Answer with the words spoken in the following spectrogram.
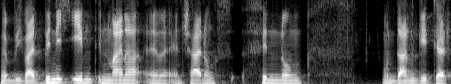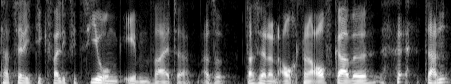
Ne, wie weit bin ich eben in meiner äh, Entscheidungsfindung? Und dann geht ja tatsächlich die Qualifizierung eben weiter. Also was ja dann auch eine Aufgabe dann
